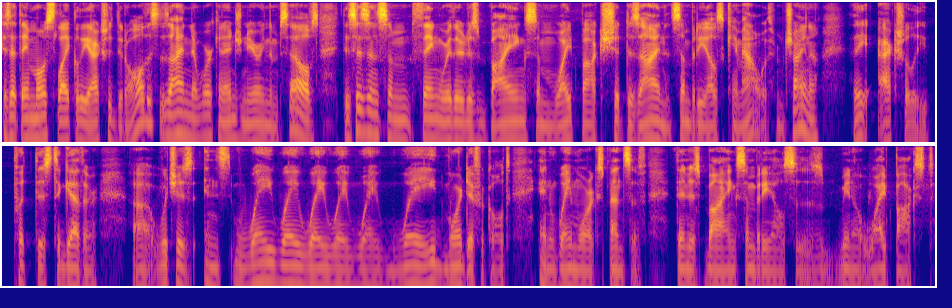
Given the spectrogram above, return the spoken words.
is that they most likely actually did all this design and work and engineering themselves. This isn't some thing where they're just buying some white box shit design that somebody else came out with from China. They actually put this together, uh, which is in way, way, way, way, way, way more difficult and way more expensive than just buying somebody else's, you know, white boxed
